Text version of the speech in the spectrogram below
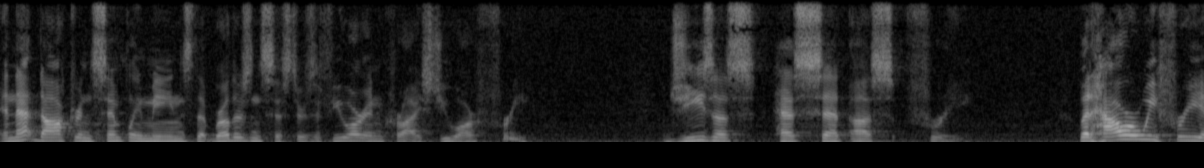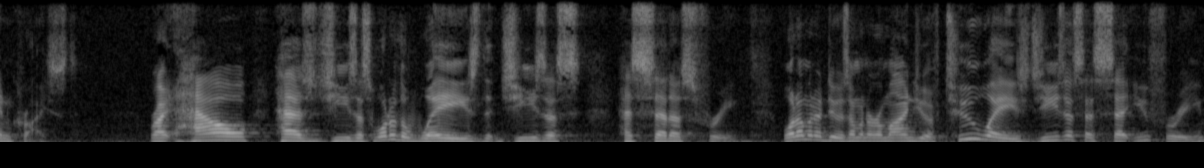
And that doctrine simply means that, brothers and sisters, if you are in Christ, you are free. Jesus has set us free. But how are we free in Christ? Right? How has Jesus, what are the ways that Jesus has set us free? What I'm going to do is I'm going to remind you of two ways Jesus has set you free,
